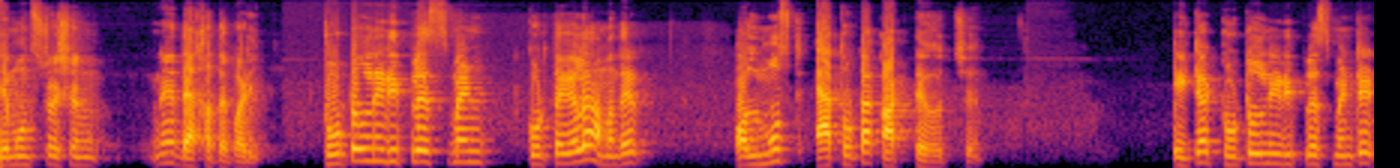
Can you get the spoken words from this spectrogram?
ডেমনস্ট্রেশনে দেখাতে পারি। টোটাল নি রিপ্লেসমেন্ট করতে গেলে আমাদের অলমোস্ট এতটা কাটতে হচ্ছে। এটা টোটাল নি রিপ্লেসমেন্টের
